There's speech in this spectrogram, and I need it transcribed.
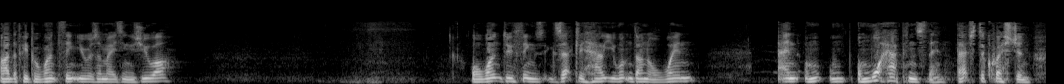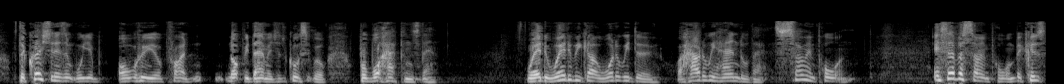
Either people won't think you're as amazing as you are, or won't do things exactly how you want them done or when, and, and, and, what happens then? That's the question. The question isn't will, you, or will your pride not be damaged? Of course it will. But what happens then? Where do, where do we go? What do we do? Well, how do we handle that? It's so important. It's ever so important because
